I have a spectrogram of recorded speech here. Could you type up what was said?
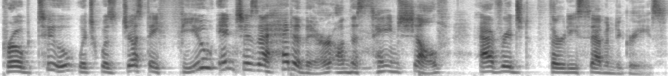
Probe 2, which was just a few inches ahead of there on the same shelf, averaged 37 degrees.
